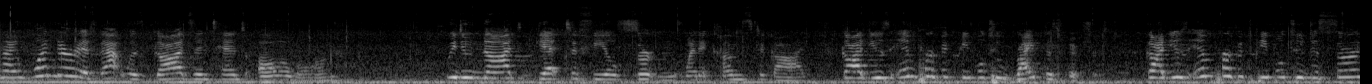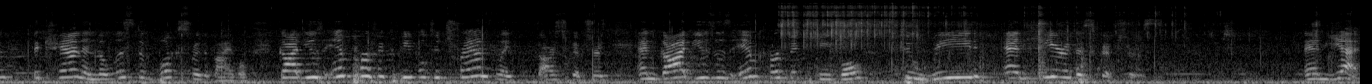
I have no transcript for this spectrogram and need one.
And I wonder if that was God's intent all along. We do not get to feel certain when it comes to God. God used imperfect people to write the scriptures. God used imperfect people to discern the canon, the list of books for the Bible. God used imperfect people to translate our scriptures. And God uses imperfect people to read and hear the scriptures. And yet,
